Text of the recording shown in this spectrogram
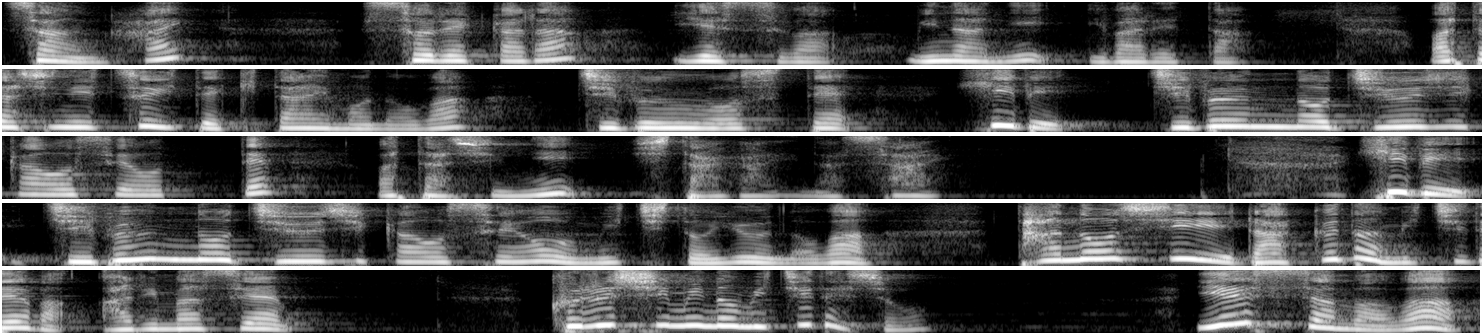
3はい。それからイエスは皆に言われた。私についてきたいものは自分を捨て日々自分の十字架を背負って私に従いなさい。日々自分の十字架を背負う道というのは楽しい楽な道ではありません。苦しみの道でしょ？イエス様は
